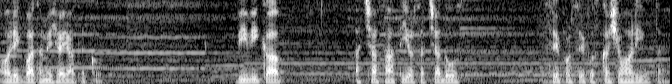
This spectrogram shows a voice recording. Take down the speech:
और एक बात हमेशा याद रखो। बीवी का अच्छा साथी और सच्चा दोस्त सिर्फ़ और सिर्फ़ उसका शौहर ही होता है।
